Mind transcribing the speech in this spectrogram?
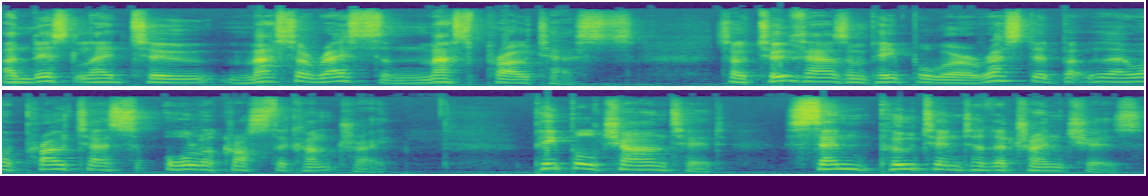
and this led to mass arrests and mass protests. So 2,000 people were arrested, but there were protests all across the country. People chanted, Send Putin to the trenches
